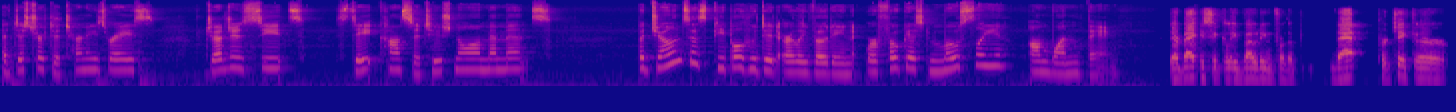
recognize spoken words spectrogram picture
a district attorney's race, judges' seats, state constitutional amendments but Jones says people who did early voting were focused mostly on one thing. They're basically voting for the that particular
